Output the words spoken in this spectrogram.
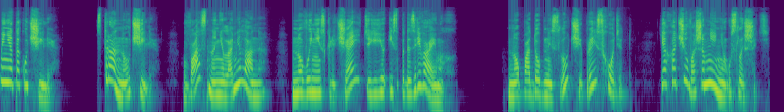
Меня так учили». «Странно учили. Вас наняла Милана, но вы не исключаете ее из подозреваемых». «Но подобные случаи происходят. Я хочу ваше мнение услышать».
